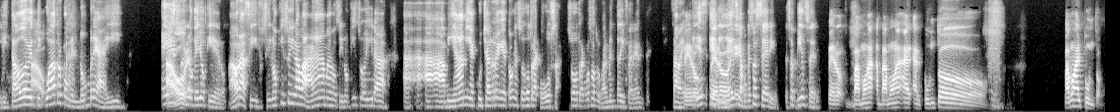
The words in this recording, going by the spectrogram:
Listado de 24 con el nombre ahí. Eso Ahora. es lo que yo quiero. Ahora, si, si no quiso ir a Bahamas o si no quiso ir a, a, a, a, Miami a escuchar reggaetón, eso es otra cosa. Eso es otra cosa totalmente diferente. ¿Sabes? Pero, es pero, evidencia, eh, porque eso es serio. Eso es bien serio. Pero vamos, a, vamos al, al punto. Vamos al punto.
